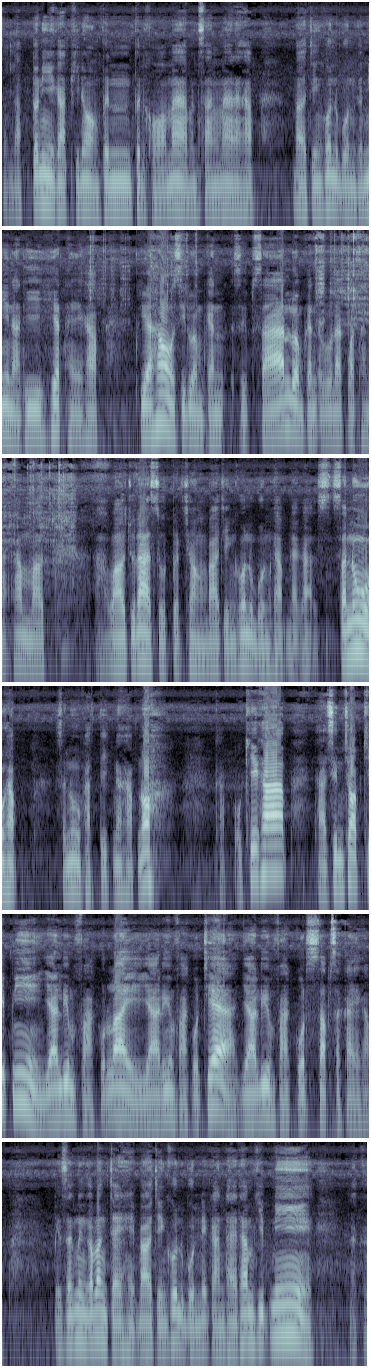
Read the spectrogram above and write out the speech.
สำหรับตัวนี้ครับพี่น้องเพิ่นเพิ่นขอมาเพิ่นสั่งมานะครับบ่าวจริงคนอุบลก็มีหน้าที่เฮ็ดให้ครับ เพื่อเฮ้าสิรวมกันสืบสารรวมกันอนุรักษ์วัฒนธรรมวาวอ่าวาวจุฬาสูตรเปิดช่องบ่าวจริงคนอุบลครับ แล้วก็สนูครับสนูพลาสติกนะครับเนาะครับโอเคครับถ้าชื่นชอบคลิปนี้ อย่าลืมฝากกดไลค์อย่าลืมฝากกดแชร์อย่าลืมฝากกดซับสไครต์ครับ เป็นสักหนึ่งกำลังใจให้บ่าวเจงคนบุญในการถ่ายทำคลิปนี้ แล้วก็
